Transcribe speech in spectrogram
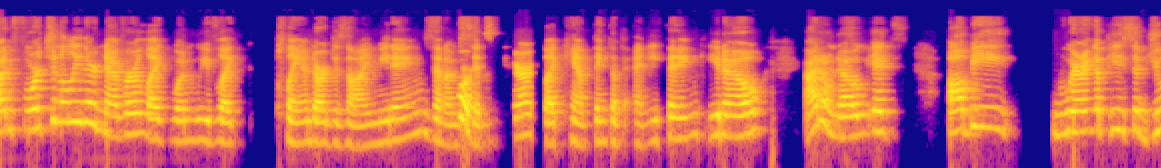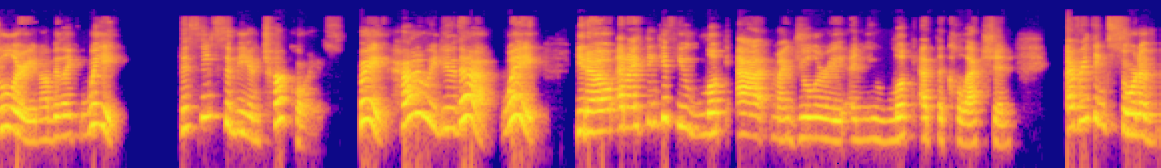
Unfortunately, they're never like when we've like planned our design meetings and I'm sitting there, like can't think of anything, you know? I don't know. It's I'll be wearing a piece of jewelry and I'll be like, wait, this needs to be in turquoise. Wait, how do we do that? Wait, you know, and I think if you look at my jewelry and you look at the collection, everything sort of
